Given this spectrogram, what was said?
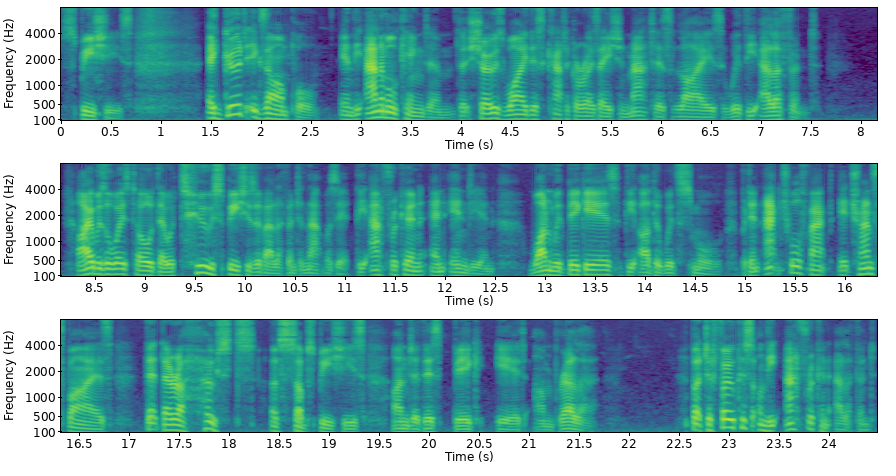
species. A good example in the animal kingdom that shows why this categorization matters lies with the elephant. I was always told there were two species of elephant, and that was it the African and Indian, one with big ears, the other with small. But in actual fact, it transpires that there are hosts of subspecies under this big eared umbrella. But to focus on the African elephant,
